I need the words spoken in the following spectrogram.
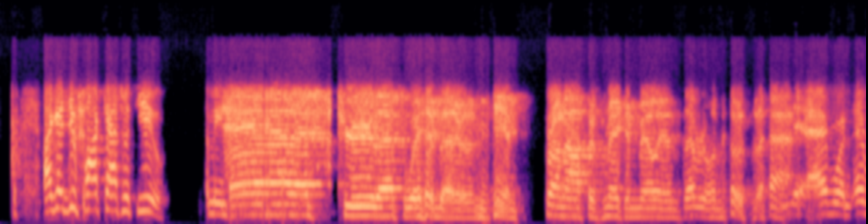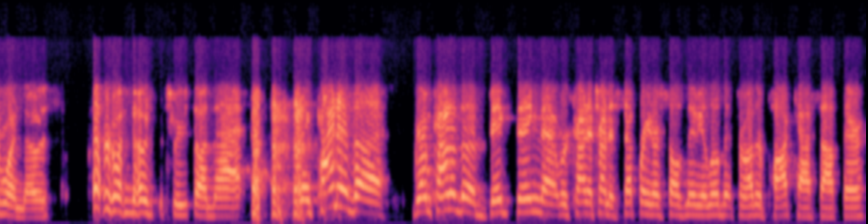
I could do podcasts with you. I mean, yeah, that's true. That's way better than me in front office making millions. Everyone knows that. Yeah, everyone, everyone knows. Everyone knows the truth on that. and kind of the Graham, kind of the big thing that we're kind of trying to separate ourselves maybe a little bit from other podcasts out there,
